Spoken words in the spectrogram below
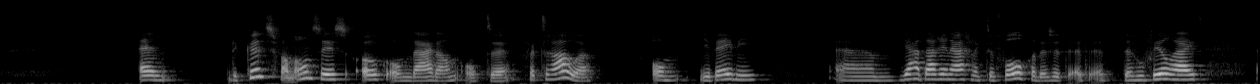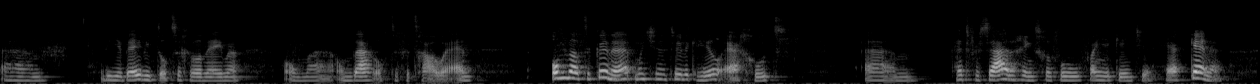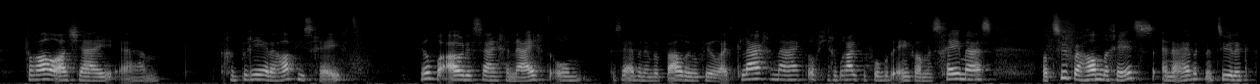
En de kunst van ons is ook om daar dan op te vertrouwen. Om je baby um, ja, daarin eigenlijk te volgen. Dus het, het, de hoeveelheid um, die je baby tot zich wil nemen, om, uh, om daarop te vertrouwen. En om dat te kunnen, moet je natuurlijk heel erg goed um, het verzadigingsgevoel van je kindje herkennen. Vooral als jij gepareerde hapjes geeft. Heel veel ouders zijn geneigd om, ze hebben een bepaalde hoeveelheid klaargemaakt. Of je gebruikt bijvoorbeeld een van mijn schema's, wat super handig is. En daar heb ik natuurlijk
